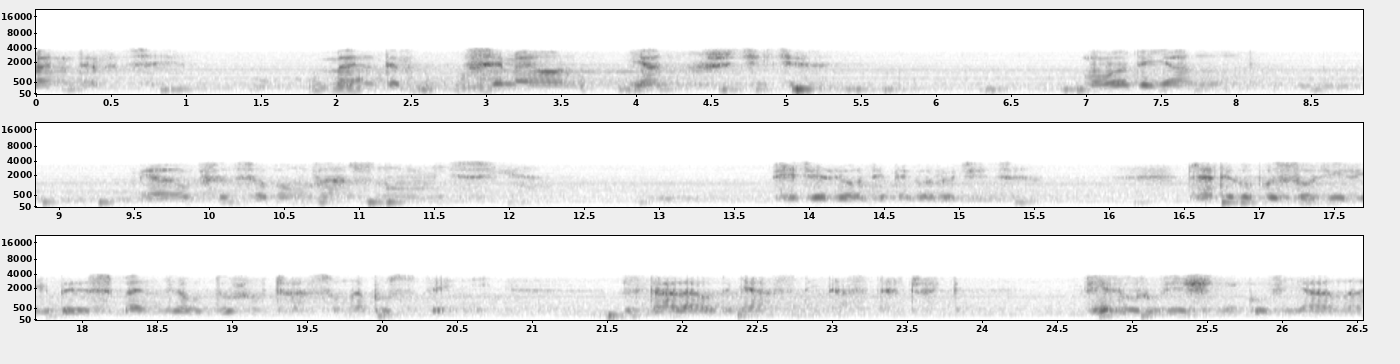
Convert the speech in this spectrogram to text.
mędrcy. Mędr Symeon Jan Chrzciciel. Młody Jan miał przed sobą ważną misję. Wiedzieli o tym jego rodzice. Dlatego pozwolili, by spędzał dużo czasu na pustyni, z dala od miast i miasteczek. Wielu rówieśników Jana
